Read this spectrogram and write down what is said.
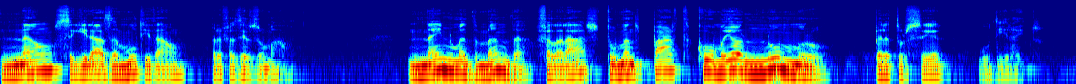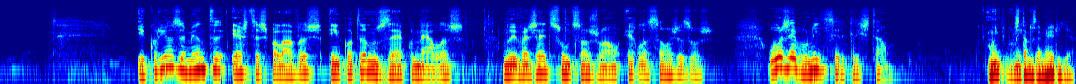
Não seguirás a multidão para fazeres o mal, nem numa demanda falarás, tomando parte com o maior número para torcer o direito. E curiosamente, estas palavras encontramos eco nelas no Evangelho de São João em relação a Jesus. Hoje é bonito ser cristão. Muito bonito. Estamos a maioria.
